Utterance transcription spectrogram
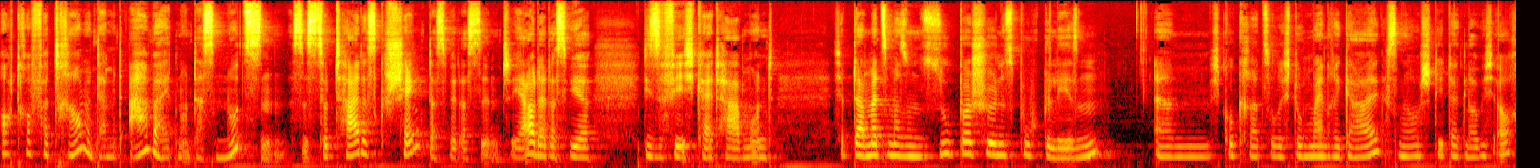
auch darauf vertrauen und damit arbeiten und das nutzen. Es ist total das Geschenk, dass wir das sind, ja, oder dass wir diese Fähigkeit haben. Und ich habe damals mal so ein super schönes Buch gelesen. Ähm, ich gucke gerade so Richtung mein Regal, genau steht da, glaube ich, auch.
